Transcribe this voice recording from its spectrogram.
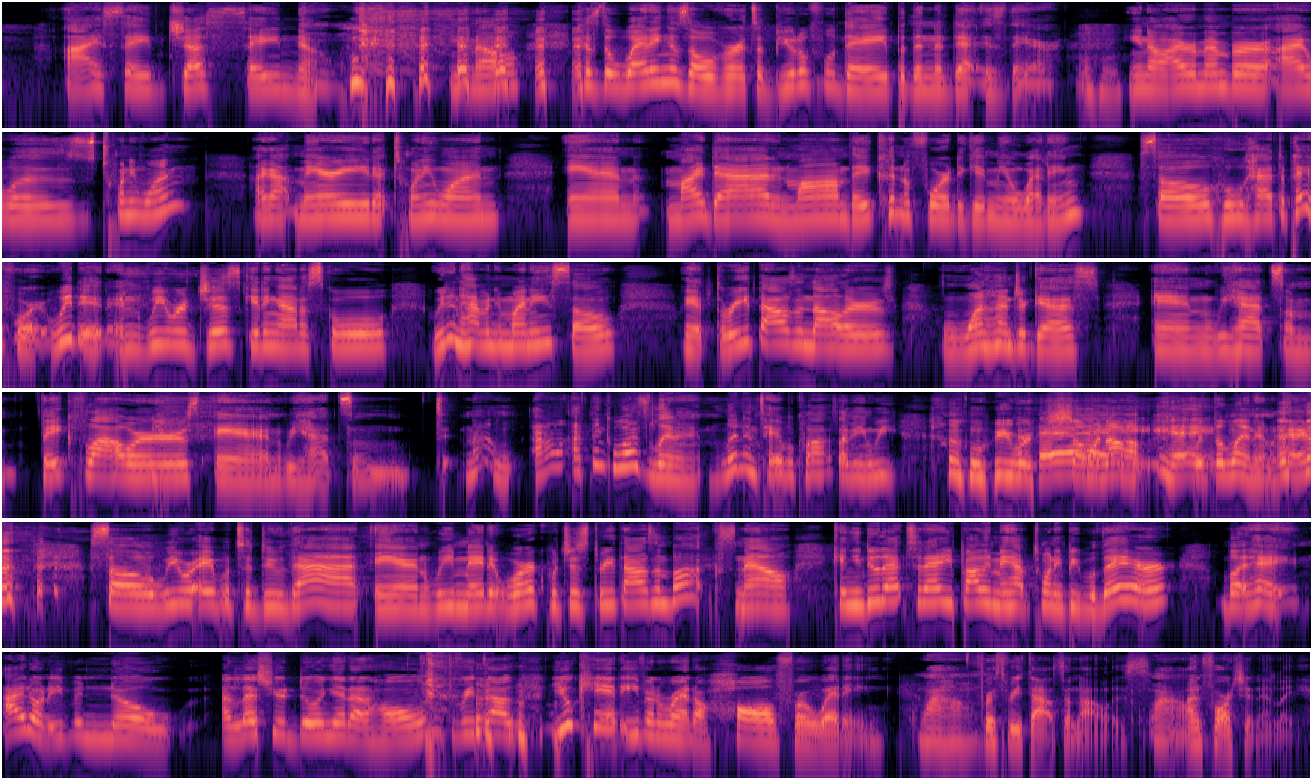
I say just say no, you know, because the wedding is over. It's a beautiful day, but then the debt is there. Mm-hmm. You know, I remember I was 21. I got married at 21 and my dad and mom, they couldn't afford to give me a wedding. So who had to pay for it? We did. And we were just getting out of school. We didn't have any money. So We had three thousand dollars, one hundred guests, and we had some fake flowers, and we had some t- not. I, don't, I think it was linen, linen tablecloths. I mean, we we were Hey, showing off hey. with the linen. Okay, so we were able to do that, and we made it work with just three thousand bucks. Now, can you do that today? You probably may have twenty people there, but hey, I don't even know unless you're doing it at home. Three thousand. you can't even rent a hall for a wedding wow. for three thousand dollars. Wow. Unfortunately,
